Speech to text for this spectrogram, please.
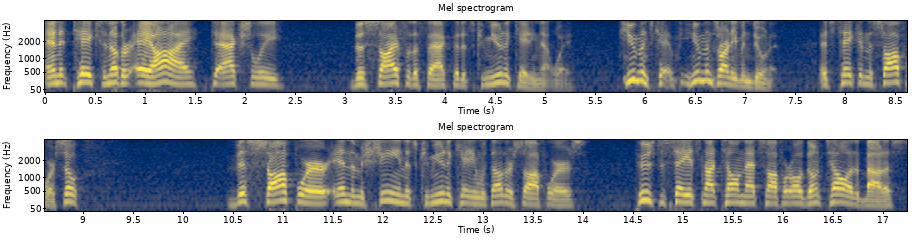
And it takes another AI to actually decipher the fact that it's communicating that way. Humans can't, humans aren't even doing it. It's taking the software. So this software in the machine that's communicating with other softwares, who's to say it's not telling that software, "Oh, don't tell it about us."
